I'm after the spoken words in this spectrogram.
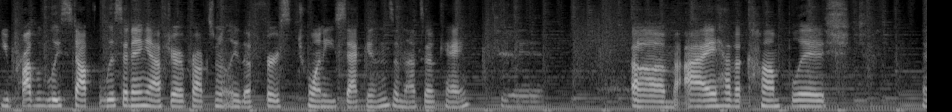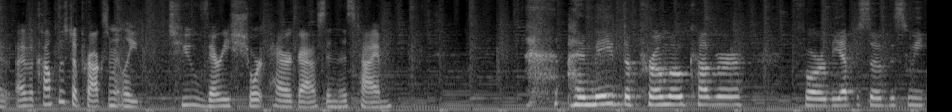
You probably stopped listening after approximately the first 20 seconds, and that's okay. Yeah. Um, I have accomplished. I've accomplished approximately two very short paragraphs in this time. I made the promo cover for the episode this week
